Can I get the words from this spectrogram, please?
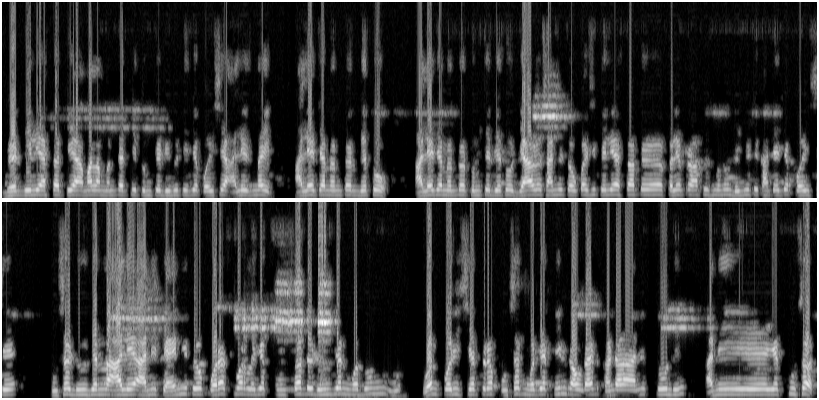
भेट दिली असता ते आम्हाला म्हणतात की तुमचे डीबीटीचे पैसे आलेच नाहीत. आल्याच्यानंतर देतो. आल्याच्यानंतर तुमचे देतो. ज्यावेळेस आम्ही चौकशी केली असतात कलेक्टर ऑफिस मधून डीबीटी खात्याचे पैसे पुसद डिव्हिजनला आले आणि त्यांनी तो परस्पर लगे पुसद डिव्हिजन मधून वन परिक्षेत्र पुसदमध्ये तीन राऊंड आहेत खंडाळा आणि तोंडी आणि एक पुसद.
